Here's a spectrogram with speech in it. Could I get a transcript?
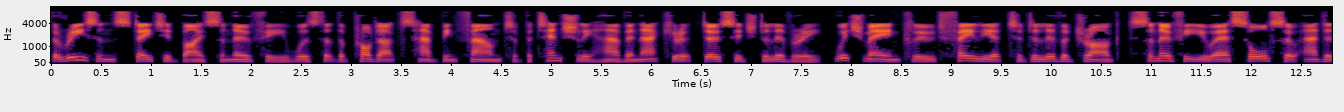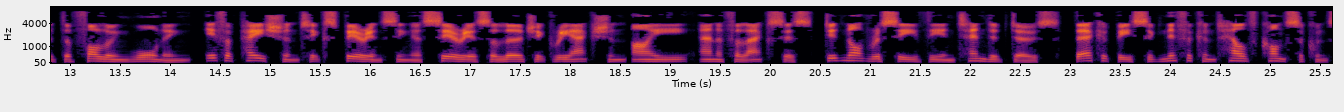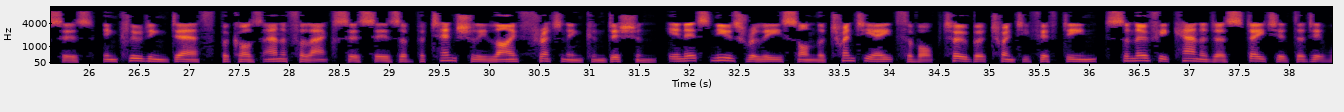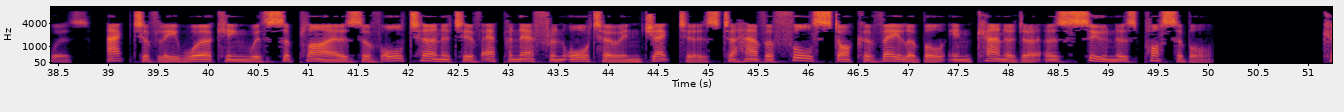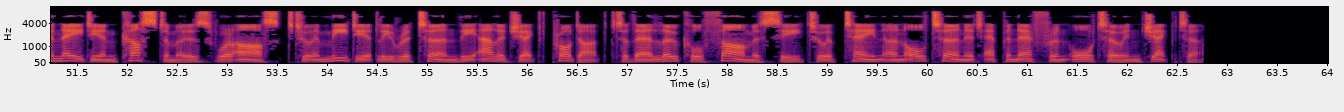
The reason stated by Sanofi was that the products have been found to potentially have inaccurate dosage delivery, which may include failure to deliver drug. Sanofi US also added the following warning if a patient experiencing a serious allergic reaction i.e., anaphylaxis, did not receive the intended dose, there could be significant health consequences, including death because anaphylaxis is a potentially life-threatening condition. In its news release on 28 October 2015, Sanofi Canada stated that it was actively working with suppliers of alternative epinephrine auto-injectors to have a full stock available in Canada as soon as possible. Canadian customers were asked to immediately return the Allerject product to their local pharmacy to obtain an alternate epinephrine auto-injector.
